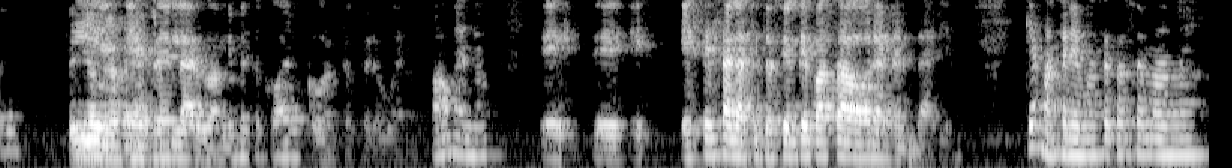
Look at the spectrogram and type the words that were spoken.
Sí, tenía que es re largo. A mí me tocó el corto, pero bueno, más o menos. Este, es, es esa la situación que pasa ahora en el Darien. ¿Qué más tenemos esta semana?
